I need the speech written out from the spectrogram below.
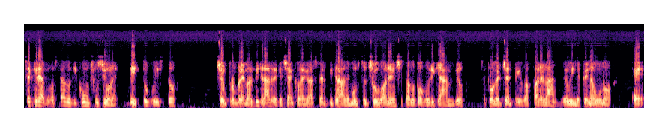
si è creato uno stato di confusione. Detto questo, c'è un problema arbitrale perché c'è anche una classe arbitrale molto giovane, c'è stato poco ricambio, c'è poca gente che va a fare l'arbitro, quindi appena uno è,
